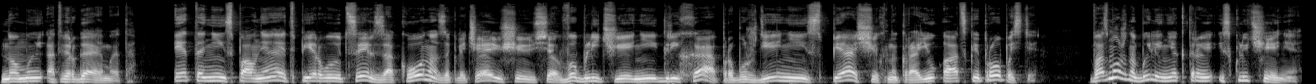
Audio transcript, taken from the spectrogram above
Но мы отвергаем это. Это не исполняет первую цель закона, заключающуюся в обличении греха, пробуждении спящих на краю адской пропасти – Возможно, были некоторые исключения.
